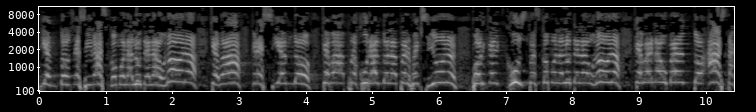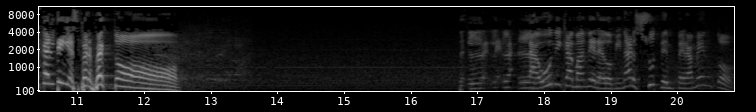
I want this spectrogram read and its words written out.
Y entonces irás como la luz de la aurora, que va creciendo, que va procurando la perfección. Porque el justo es como la luz de la aurora, que va en aumento hasta que el día es perfecto. La única manera de dominar su temperamento,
